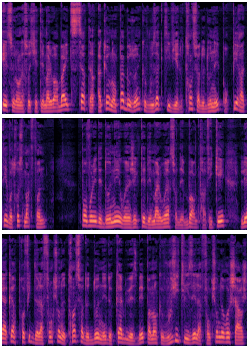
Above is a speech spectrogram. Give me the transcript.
Et selon la société Malwarebytes, certains hackers n'ont pas besoin que vous activiez le transfert de données pour pirater votre smartphone. Pour voler des données ou injecter des malwares sur des bornes trafiquées, les hackers profitent de la fonction de transfert de données de câbles USB pendant que vous utilisez la fonction de recharge.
